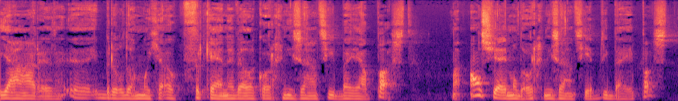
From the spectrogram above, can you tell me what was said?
jaren. ik bedoel, dan moet je ook verkennen welke organisatie bij jou past. Maar als je eenmaal de organisatie hebt die bij je past,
